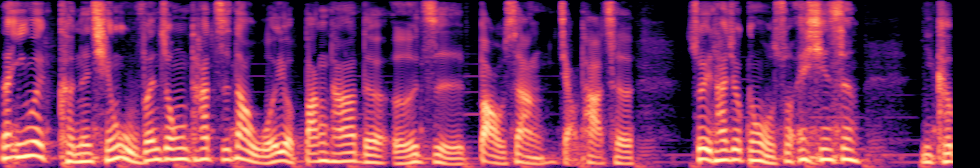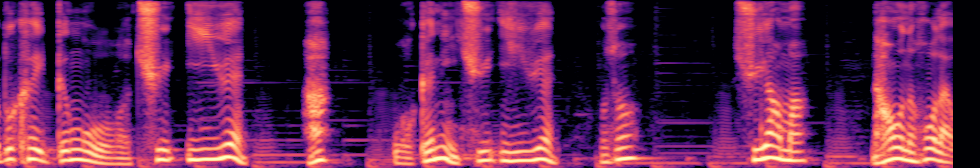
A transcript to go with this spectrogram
那因为可能前五分钟他知道我有帮他的儿子抱上脚踏车，所以他就跟我说：“哎，先生，你可不可以跟我去医院啊？我跟你去医院。”我说：“需要吗？”然后呢，后来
